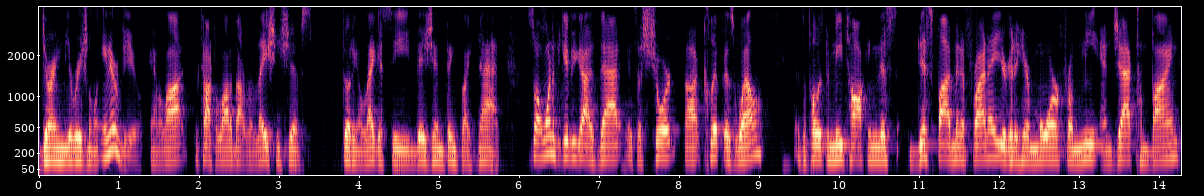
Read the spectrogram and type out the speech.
during the original interview. And a lot, we talked a lot about relationships, building a legacy, vision, things like that. So I wanted to give you guys that. It's a short uh, clip as well. As opposed to me talking this this five minute Friday, you're going to hear more from me and Jack combined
